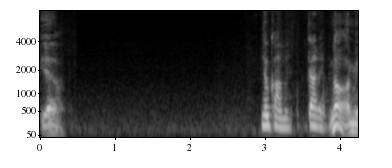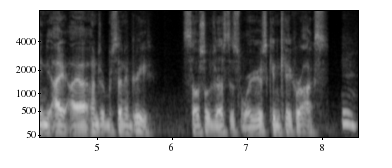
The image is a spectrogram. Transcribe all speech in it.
Yeah. No comment. Got it. No, I mean, I, I 100% agree. Social justice warriors can kick rocks. Mm.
